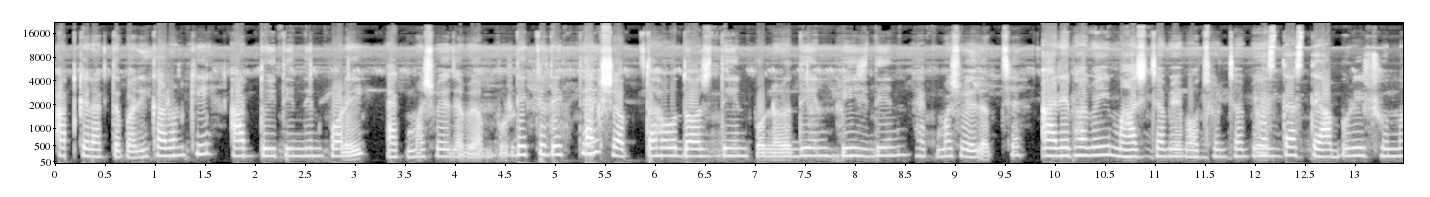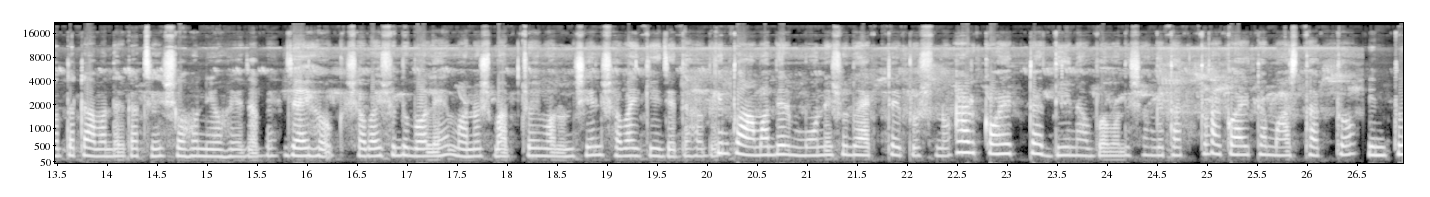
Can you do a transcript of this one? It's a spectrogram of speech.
আটকে রাখতে পারি। কারণ কি, আর দুই তিন দিন পরেই এক মাস হয়ে যাবে আব্বুর। দেখতে দেখতে এক সপ্তাহ দশ দিন পনেরো দিন বিশ দিন এক মাস হয়ে যাচ্ছে। আর এভাবেই মাস যাবে বছর যাবে। আস্তে আস্তে আব্বুর এই শূন্যতাটা আমাদের কাছে সহনীয় হয়ে যাবে। যাই হোক সবাই শুধু বলে মানুষ মাত্রই মরণশীল সবাইকে যেতে হবে। কিন্তু আমাদের মনে শুধু একটাই প্রশ্ন আর কয়েকটা দিন আব্বু আমাদের সঙ্গে থাকতো আর কয়েকটা মাস থাকতো। কিন্তু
